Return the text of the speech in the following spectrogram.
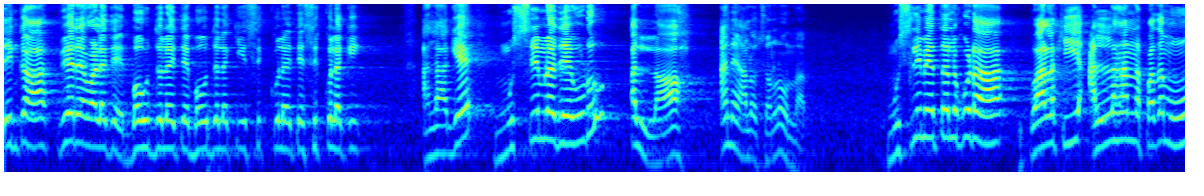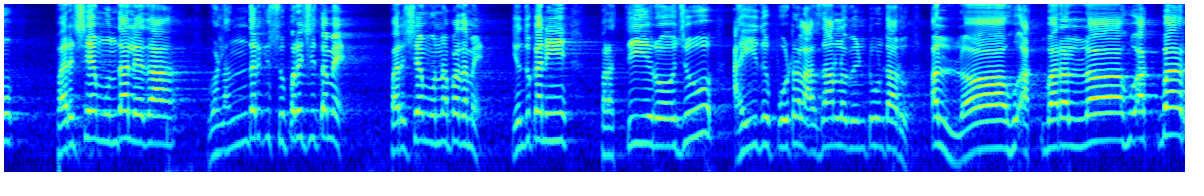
ఇంకా వేరే వాళ్ళైతే బౌద్ధులైతే బౌద్ధులకి సిక్కులైతే సిక్కులకి. అలాగే ముస్లింల దేవుడు అల్లాహ్ అనే ఆలోచనలో ఉన్నారు. ముస్లిమేతరులు కూడా వాళ్ళకి అల్లాహ్ అన్న పదము పరిచయం ఉందా లేదా? వాళ్ళందరికీ సుపరిచితమే. పరిచయం ఉన్న పదమే. ఎందుకని? ప్రతిరోజు ఐదు పూటల అజాన్లో వింటూ ఉంటారు. అల్లాహు అక్బర్ అల్లాహు అక్బర్.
